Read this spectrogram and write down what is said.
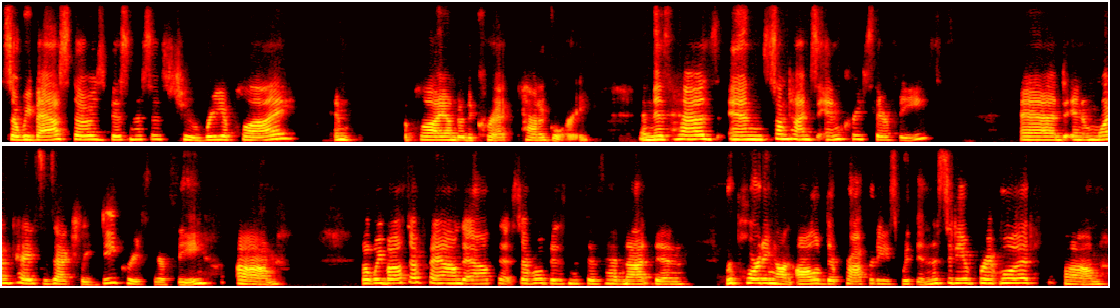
So we've asked those businesses to reapply and apply under the correct category. And this has and sometimes increased their fees. And in one case has actually decreased their fee. Um, but we've also found out that several businesses had not been reporting on all of their properties within the city of Brentwood. Um,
